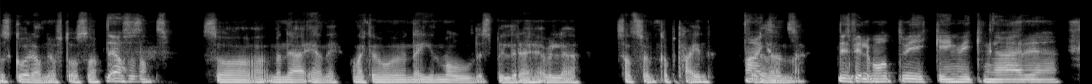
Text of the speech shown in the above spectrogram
så skårer han jo ofte også. Det er også sant. Så, men jeg er enig. Han er ikke noe, det er ingen Molde-spillere jeg ville satt som kaptein. Nei, ikke sant. De spiller mot Viking. Viking er eh,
